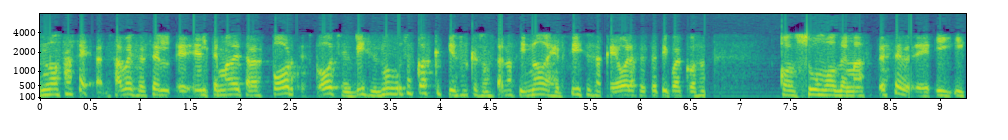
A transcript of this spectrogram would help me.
nos afectan, ¿sabes? Es el, el, tema de transportes, coches, bicis, ¿no? muchas cosas que piensas que son tan así, no ejercicios, a qué horas, este tipo de cosas, consumos, demás. Este, y, y,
